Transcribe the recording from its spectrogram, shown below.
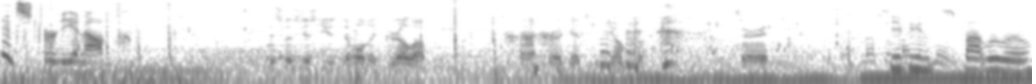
It's sturdy enough. This was just used to hold a grill up, not for a jet ski jump, but it's alright. See if you can spot Woo Woo.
